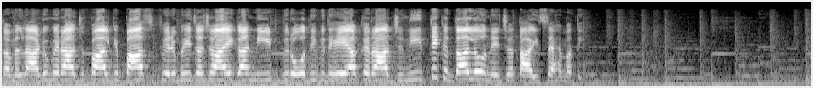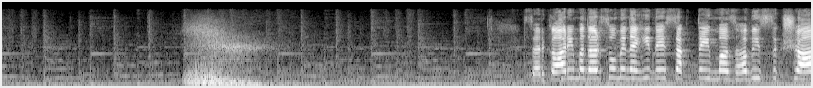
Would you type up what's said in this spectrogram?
तमिलनाडु में राज्यपाल के पास फिर भेजा जाएगा नीट विरोधी विधेयक। राजनीतिक दलों ने जताई सहमति। सरकारी मदरसों में नहीं दे सकते मजहबी शिक्षा।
